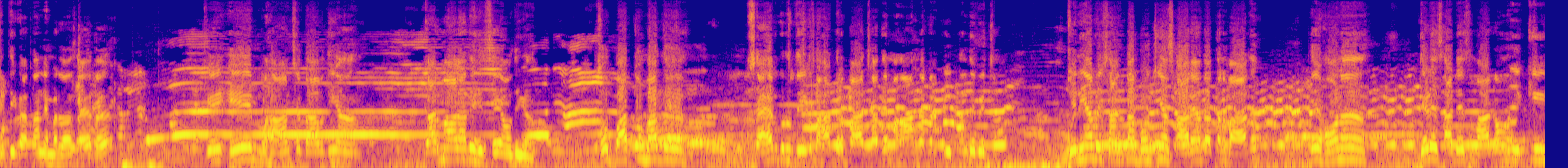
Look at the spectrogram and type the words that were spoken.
ਬੇਨਤੀ ਕਰਦਾ ਨਿਮਰਤਾ ਸਹਿਤ ਕਿ ਇਹ ਮਹਾਨ ਸ਼ਤਾਬਦੀਆਂ ਕਰਮਾਂ ਵਾਲਿਆਂ ਦੇ ਹਿੱਸੇ ਆਉਂਦੀਆਂ। ਸੋ ਵੱਧ ਤੋਂ ਵੱਧ ਸਾਹਿਬ ਗੁਰੂ ਤੇਗ ਬਹਾਦਰ ਪਾਤਸ਼ਾਹ ਦੇ ਮਹਾਨ ਨਗਰ ਕੀਰਤਨ ਦੇ ਵਿੱਚ ਜਿੰਨੀਆਂ ਵੀ ਸੰਗਤਾਂ ਪਹੁੰਚੀਆਂ ਸਾਰਿਆਂ ਦਾ ਧੰਨਵਾਦ। ਤੇ ਹੁਣ ਜਿਹੜੇ ਸਾਡੇ ਸਮਾਗਮ 21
